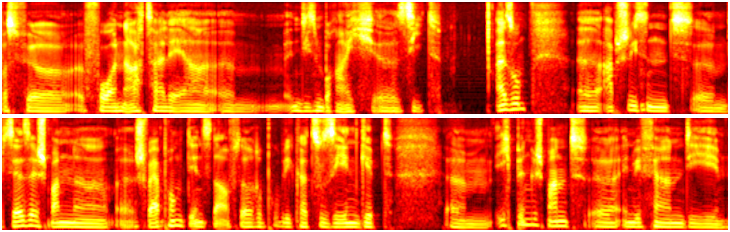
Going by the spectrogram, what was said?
was für Vor- und Nachteile er ähm, in diesem Bereich äh, sieht. Also äh, abschließend äh, sehr, sehr spannender äh, Schwerpunkt, den es da auf der Republika zu sehen gibt. Ähm, ich bin gespannt, äh, inwiefern die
